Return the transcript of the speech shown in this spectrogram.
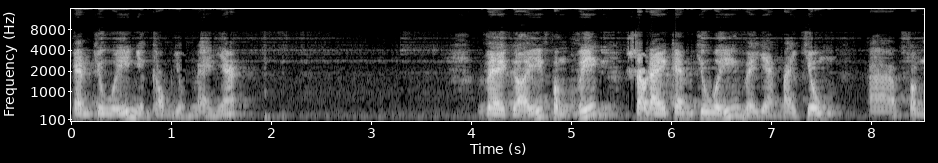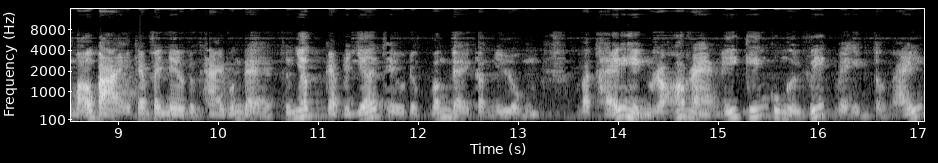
Các em chú ý những công dụng này nhé về gợi ý phần viết. Sau đây các em chú ý về dàn bài chung. À, phần mở bài các em phải nêu được hai vấn đề. Thứ nhất các em phải giới thiệu được vấn đề cần nghị luận và thể hiện rõ ràng ý kiến của người viết về hiện tượng ấy.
